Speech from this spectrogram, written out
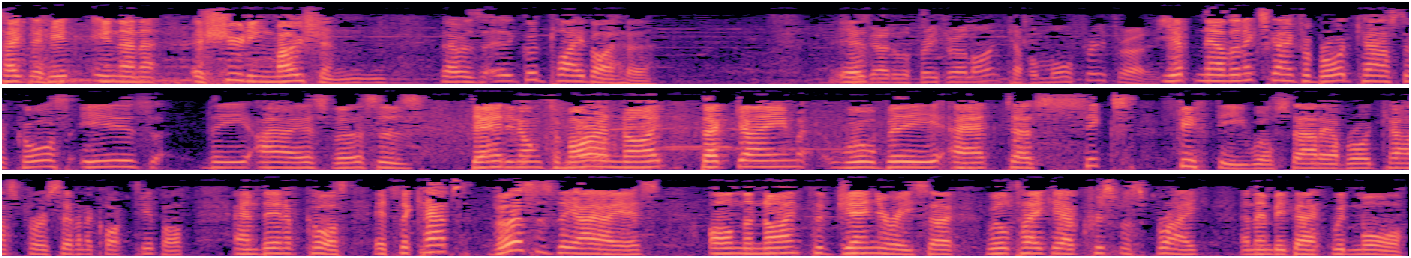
take the hit in an, a shooting motion. That was a good play by her. Yes. Go to the free throw line, couple more free throws. Yep. Now the next game for broadcast, of course, is the AIS versus Dandenong tomorrow night. That game will be at uh, six. 50 we'll start our broadcast for a 7 o'clock tip-off. And then, of course, it's the Caps versus the AIS on the 9th of January. So we'll take our Christmas break and then be back with more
